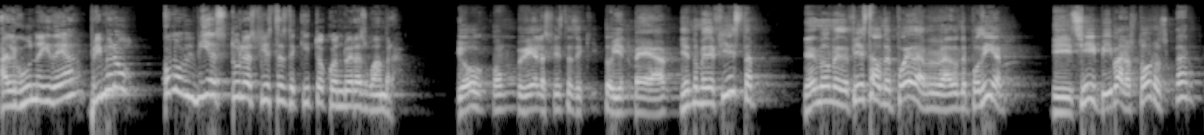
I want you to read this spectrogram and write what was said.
¿Alguna idea? Primero, ¿cómo vivías tú las fiestas de Quito cuando eras guambra? Yo, ¿cómo vivía las fiestas de Quito? Yéndome, a- yéndome de fiesta. Yéndome de fiesta donde pueda, a donde podía. Y sí, viva a los toros, claro.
